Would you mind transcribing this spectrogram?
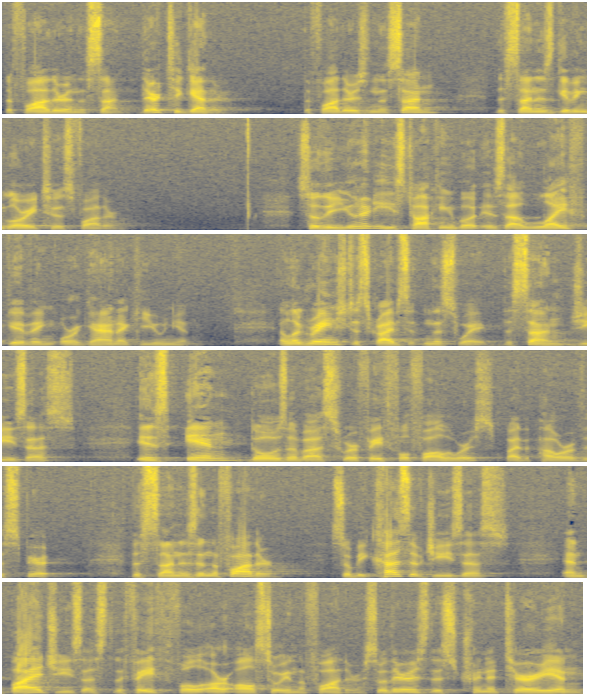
the Father and the Son. They're together. The Father is in the Son, the Son is giving glory to his Father. So the unity he's talking about is a life giving organic union. And LaGrange describes it in this way The Son, Jesus, is in those of us who are faithful followers by the power of the Spirit. The Son is in the Father. So because of Jesus, and by Jesus, the faithful are also in the Father. So there is this Trinitarian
